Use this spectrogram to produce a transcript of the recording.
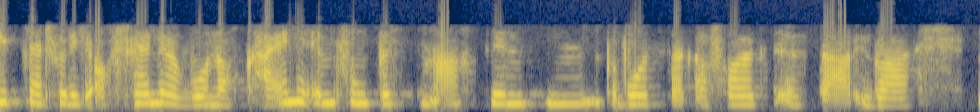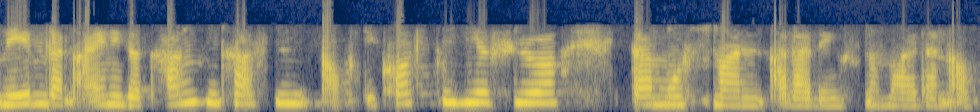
gibt natürlich auch Fälle, wo noch keine Impfung bis zum 18. Geburtstag erfolgt ist. Da übernehmen dann einige Krankenkassen auch die Kosten hierfür. Da muss man allerdings nochmal dann auch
